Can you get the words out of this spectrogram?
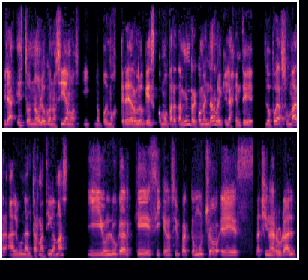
mira, esto no lo conocíamos y no podemos creer lo que es, como para también recomendarlo y que la gente lo pueda sumar a alguna alternativa más. Y un lugar que sí que nos impactó mucho es la China rural.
